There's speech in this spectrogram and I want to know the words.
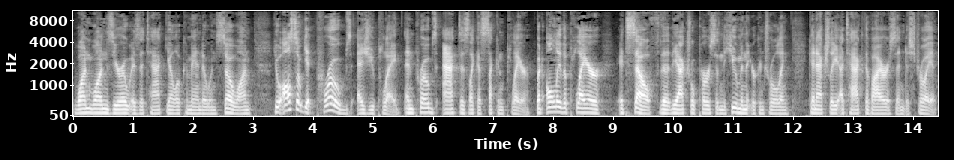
110 is attack yellow commando, and so on. You'll also get probes as you play, and probes act as like a second player, but only the player itself, the, the actual person, the human that you're controlling, can actually attack the virus and destroy it.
